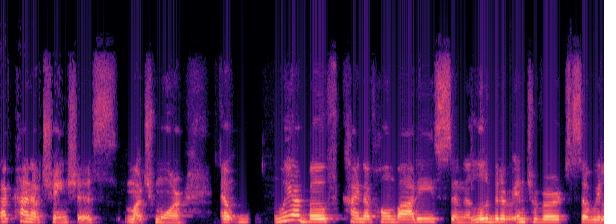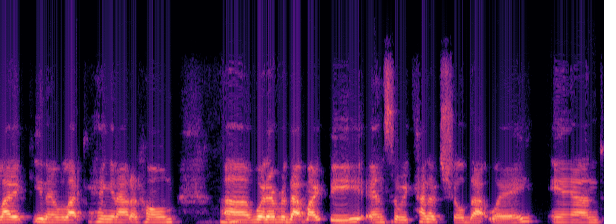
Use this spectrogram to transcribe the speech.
that kind of changes much more. And we are both kind of homebodies and a little bit of introverts, so we like you know like hanging out at home, mm-hmm. uh, whatever that might be. And so we kind of chill that way. And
